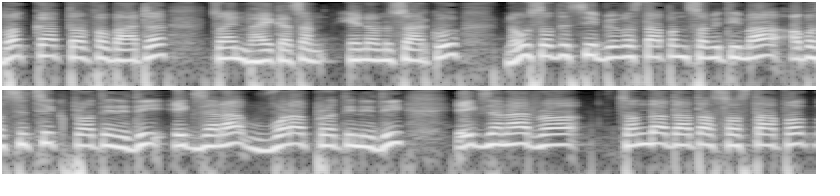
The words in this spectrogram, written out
बगका तर्फबाट चयन भएका छन्। ऐन अनुसारको नौ सदस्यीय व्यवस्थापन समितिमा अब शिक्षक प्रतिनिधि एकजना वडा प्रतिनिधि एकजना र चन्दादाता संस्थापक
